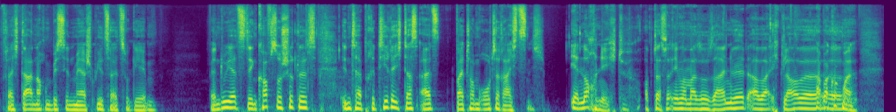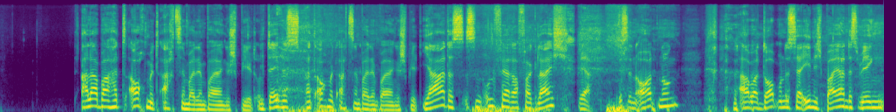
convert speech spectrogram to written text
vielleicht da noch ein bisschen mehr Spielzeit zu geben. Wenn du jetzt den Kopf so schüttelst, interpretiere ich das als bei Tom Rote reicht's nicht. Ja, noch nicht. Ob das irgendwann mal so sein wird, aber ich glaube. Aber guck äh, mal, Alaba hat auch mit 18 bei den Bayern gespielt und Davis hat auch mit 18 bei den Bayern gespielt. Ja, das ist ein unfairer Vergleich, Ja. ist in Ordnung, aber Dortmund ist ja eh nicht Bayern, deswegen,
